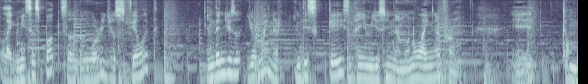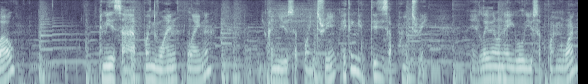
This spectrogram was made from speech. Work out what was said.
like miss a spot so don't worry just fill it. And then use your liner. In this case I am using a monoliner from uh, Tombow and it's a 0.1 liner. You can use a 0.3 I think this is a 0.3 and later on I will use a 0.1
